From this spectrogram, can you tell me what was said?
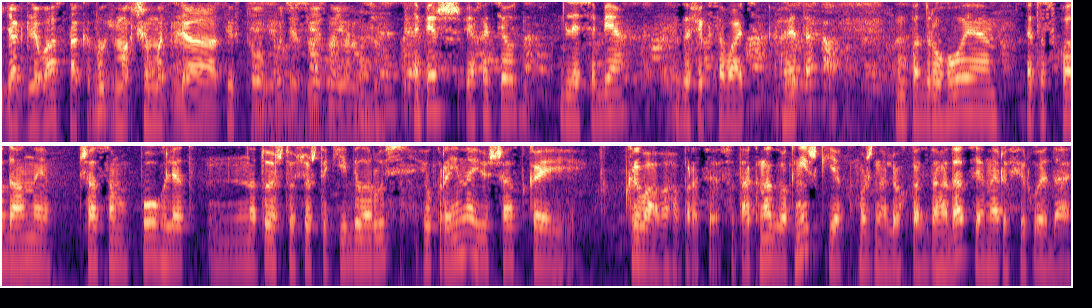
як для вас так ну і магчыма для тых хто будзе з ёй знаёміцца найперш я хацеў для сябе зафіксаваць гэта. Па-другое это складаны часам погляд на тое што ўсё ж такі Беларусь і Украіна ёсць часткай крывавага працэсу так назва кніжкі як можна лёгка здагадацца яна рэфіруе да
